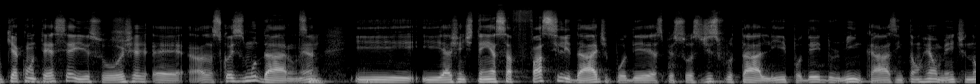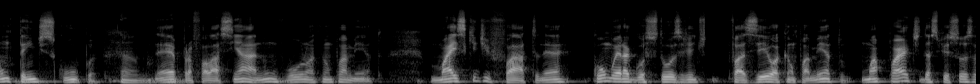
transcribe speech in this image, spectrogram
o que acontece é isso. Hoje é, as coisas mudaram, né? E, e a gente tem essa facilidade de poder as pessoas desfrutar ali, poder ir dormir em casa. Então, realmente, não tem desculpa Não. né, para falar assim, ah, não vou no acampamento. Mas que de fato, né, como era gostoso a gente fazer o acampamento, uma parte das pessoas,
